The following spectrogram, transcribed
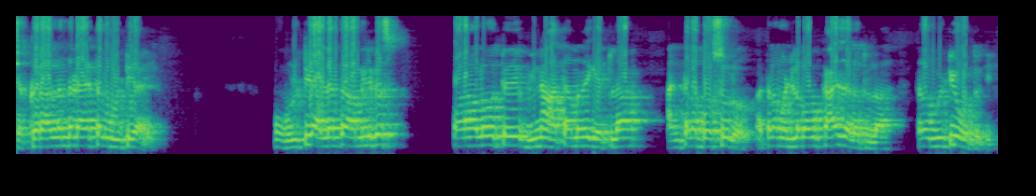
चक्कर आल्यानंतर डायरेक्ट त्याला उलटी आली. उलटी आल्यानंतर आम्ही लगेच पळालो ते विना हातामध्ये घेतला आणि त्याला बसवलो. त्याला म्हटलं बाबा काय झालं तुला? त्याला उलटी होत होती.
